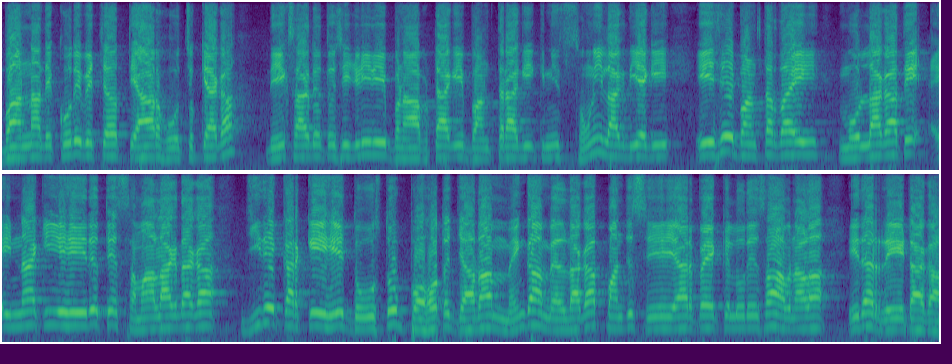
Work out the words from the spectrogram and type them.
ਬਾਨਾ ਦੇਖੋ ਉਹਦੇ ਵਿੱਚ ਤਿਆਰ ਹੋ ਚੁੱਕਿਆ ਹੈਗਾ ਦੇਖ ਸਕਦੇ ਹੋ ਤੁਸੀਂ ਜਿਹੜੀ ਇਹਦੀ ਬਣਾਵਟ ਆ ਗਈ, ਬਣਤਰ ਆ ਗਈ, ਕਿੰਨੀ ਸੋਹਣੀ ਲੱਗਦੀ ਹੈਗੀ। ਇਸੇ ਬਣਤਰ ਦਾ ਹੀ ਮੁੱਲ ਆਗਾ ਤੇ ਇੰਨਾ ਕੀ ਇਹ ਇਹਦੇ ਉੱਤੇ ਸਮਾਂ ਲੱਗਦਾਗਾ। ਜਿਹਦੇ ਕਰਕੇ ਇਹ ਦੋਸਤੋ ਬਹੁਤ ਜ਼ਿਆਦਾ ਮਹਿੰਗਾ ਮਿਲਦਾਗਾ। 5-6000 ਰੁਪਏ ਕਿਲੋ ਦੇ ਹਿਸਾਬ ਨਾਲ ਇਹਦਾ ਰੇਟ ਆਗਾ।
